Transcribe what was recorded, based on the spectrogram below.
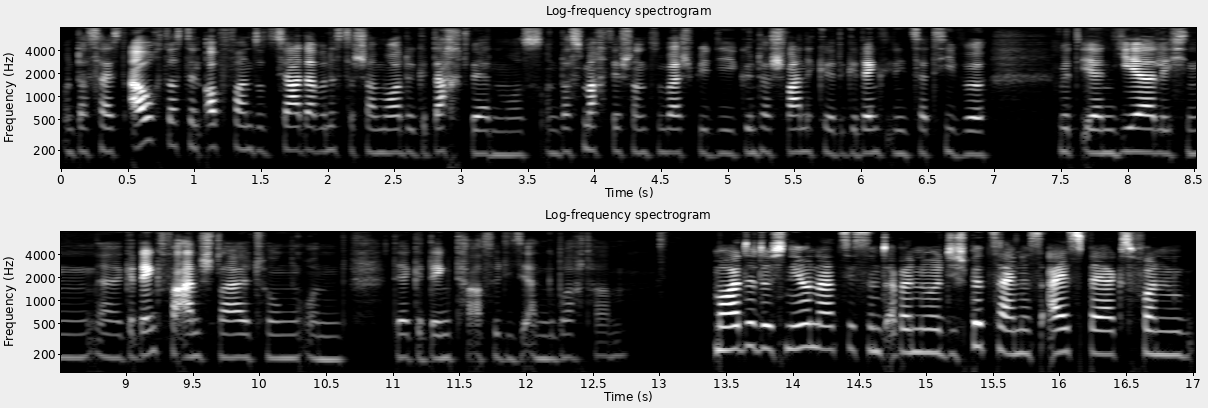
Und das heißt auch, dass den Opfern sozialdarwinistischer Morde gedacht werden muss. Und das macht ja schon zum Beispiel die Günter Schwanecke Gedenkinitiative mit ihren jährlichen äh, Gedenkveranstaltungen und der Gedenktafel, die sie angebracht haben. Morde durch Neonazis sind aber nur die Spitze eines Eisbergs von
